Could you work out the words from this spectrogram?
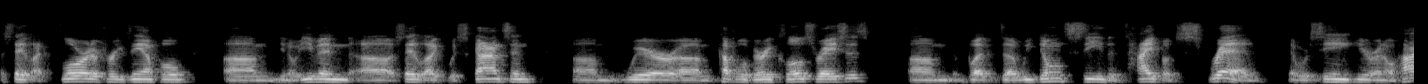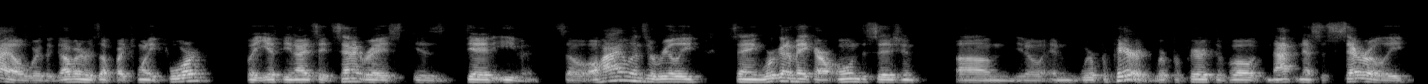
a state like Florida, for example. Um, you know, even uh, a state like Wisconsin, um, where um, a couple of very close races, um, but uh, we don't see the type of spread that we're seeing here in Ohio, where the governor is up by 24, but yet the United States Senate race is dead even. So Ohioans are really saying we're going to make our own decision, um, you know, and we're prepared. We're prepared to vote, not necessarily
